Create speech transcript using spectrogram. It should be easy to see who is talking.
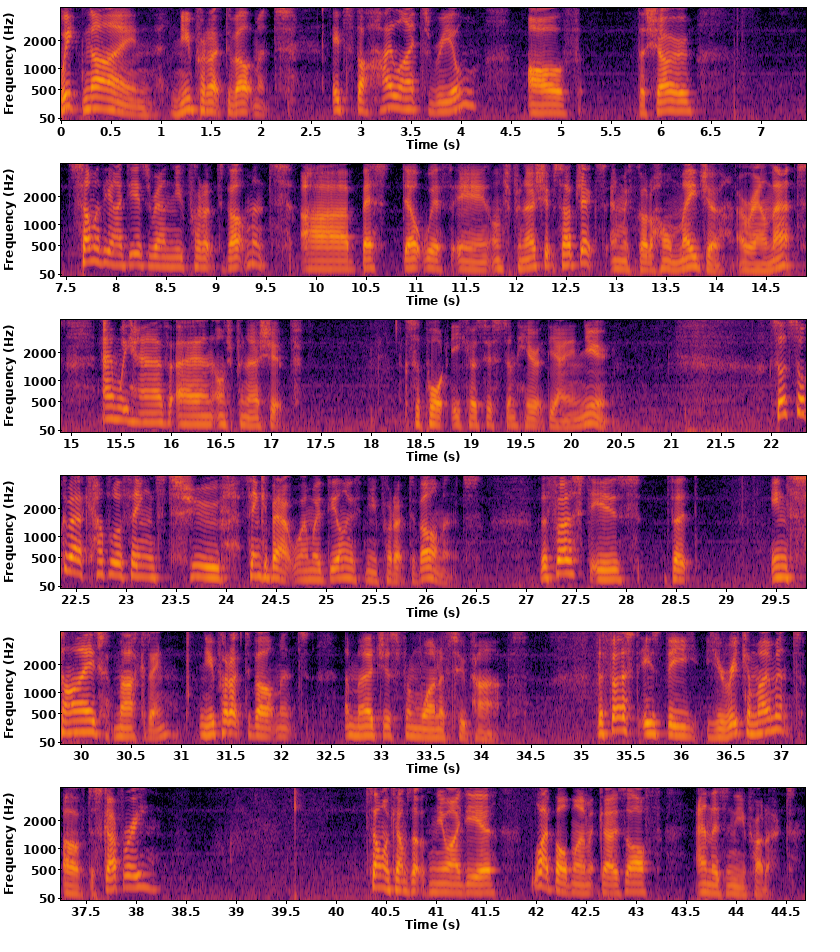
Speaker 1: Week 9, new product development. It's the highlights reel of the show. Some of the ideas around new product development are best dealt with in entrepreneurship subjects and we've got a whole major around that. And we have an entrepreneurship support ecosystem here at the ANU. So let's talk about a couple of things to think about when we're dealing with new product development. The first is that inside marketing, new product development emerges from one of two paths. The first is the eureka moment of discovery. Someone comes up with a new idea, light bulb moment goes off, and there's a new product.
